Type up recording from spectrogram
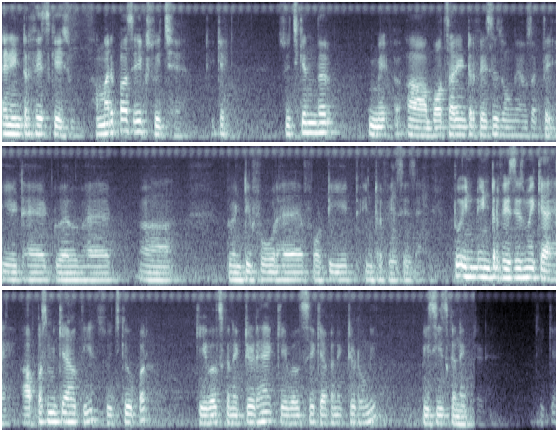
एंड इंटरफेस के इशू हमारे पास एक स्विच है ठीक है? स्विच के अंदर में आ, बहुत सारे इंटरफेसेस होंगे हो सकते हैं एट है ट्वेल्व है ट्वेंटी फोर है फोर्टी एट इंटरफेसेस हैं। तो इन इंटरफेसेस में क्या है? आपस में क्या होती है? स्विच के ऊपर केबल्स कनेक्टेड हैं। केबल से क्या कनेक्टेड होंगी? पीसीज कनेक्टेड ठीक है?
